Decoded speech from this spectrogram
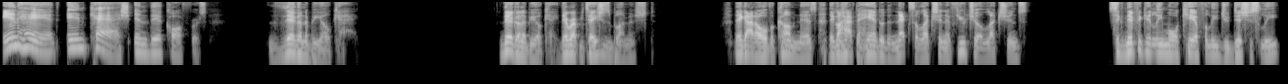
in hand in cash in their coffers. they're to be okay. They're to be okay. Their reputation's blemished. They got to overcome this. They're going to have to handle the next election and future elections significantly more carefully, judiciously,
